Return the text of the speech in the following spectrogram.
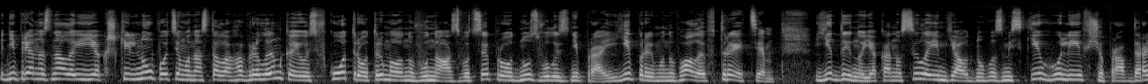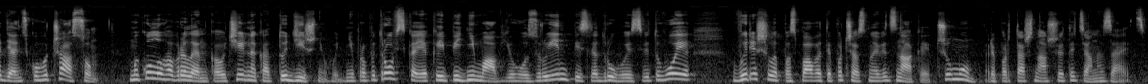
Дніпряни знали її як шкільну, потім вона стала Гавриленка і ось вкотре отримала нову назву. Це про одну з вулиць Дніпра. Її перейменували втретє. Єдину, яка носила ім'я одного з міських голів, щоправда, радянського часу. Миколу Гавриленка, очільника тодішнього Дніпропетровська, який піднімав його з руїн після Другої світової, вирішили позбавити почесної відзнаки. Чому? Репортаж нашої Тетяни Заєць.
